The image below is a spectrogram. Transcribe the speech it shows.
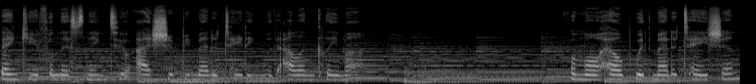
Thank you for listening to I Should Be Meditating with Alan Klima. For more help with meditation,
